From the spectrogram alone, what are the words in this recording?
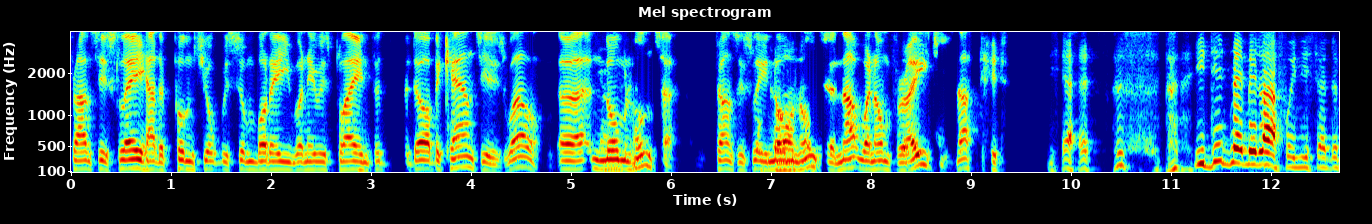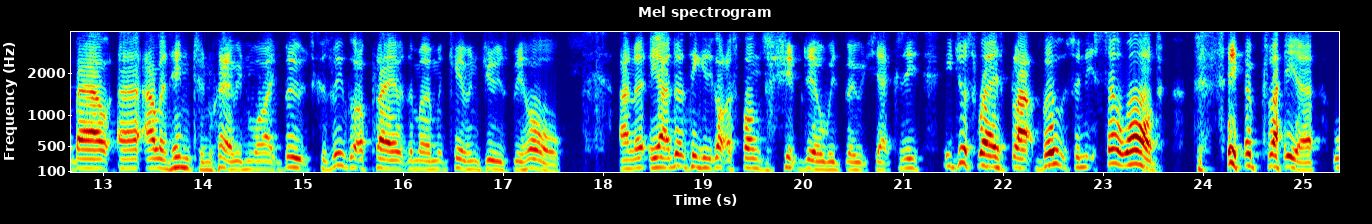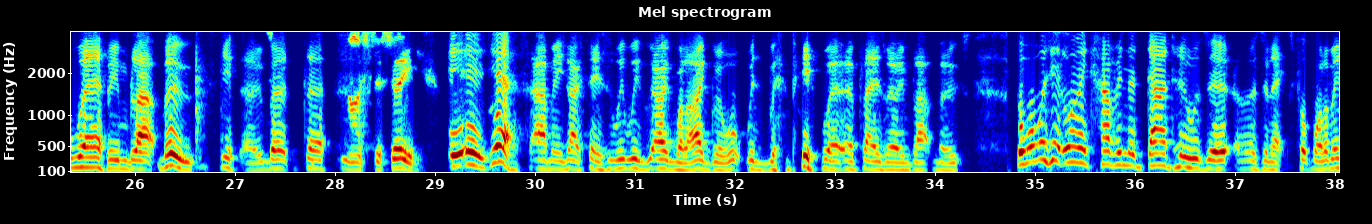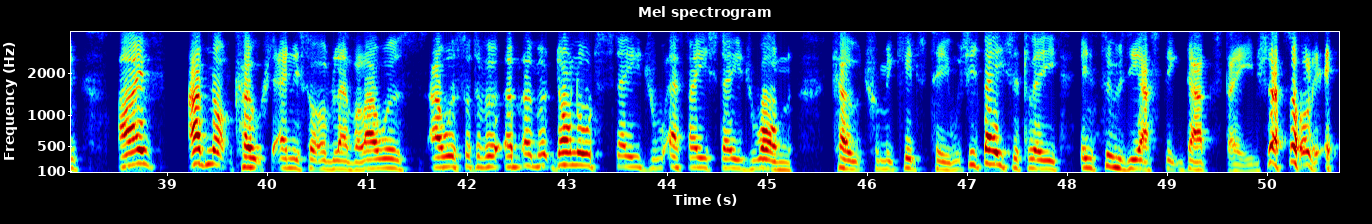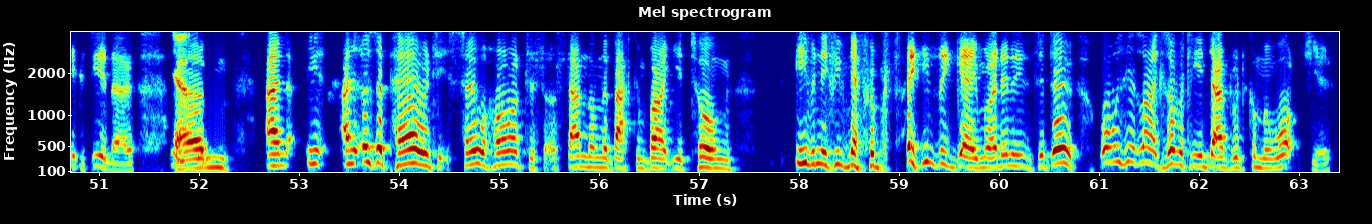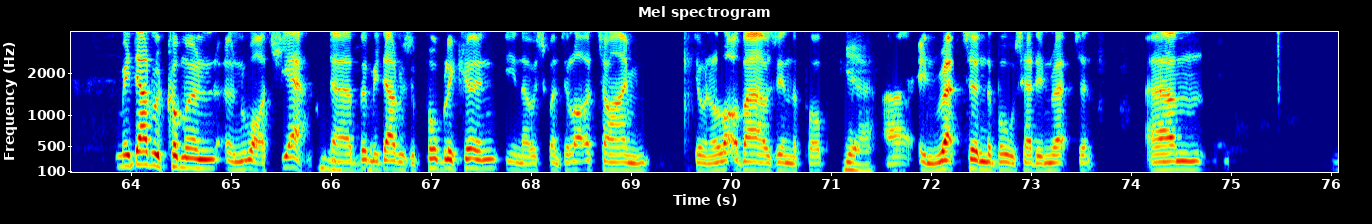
Francis Lee had a punch up with somebody when he was playing for, for Derby County as well. Uh, Norman Hunter, Francis Lee, Norman Hunter, and that went on for ages. That did. Yes, you did make me laugh when you said about uh, Alan Hinton wearing white boots because we've got a player at the moment, Kiernan Dewsbury Hall, and uh, yeah, I don't think he's got a sponsorship deal with boots yet because he he just wears black boots, and it's so odd to see a player wearing black boots, you know. But uh, nice to see. It is, yes. I mean, like I say, we, we I, well, I grew up with, with people, uh, players wearing black boots. But what was it like having a dad who was a was an ex footballer? I mean, I've I've not coached any sort of level. I was I was sort of a, a, a McDonald's stage FA stage one coach for my kids team, which is basically enthusiastic dad stage. That's all it is, you know. Yeah. Um, and as a parent, it's so hard to sort of stand on the back and bite your tongue, even if you've never played the game or had anything to do. What was it like? Because obviously your dad would come and watch you. My dad would come and, and watch, yeah. Uh, but my dad was a publican, you know, spent a lot of time doing a lot of hours in the pub. Yeah. Uh, in Repton, the Bull's Head in Repton. Um,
